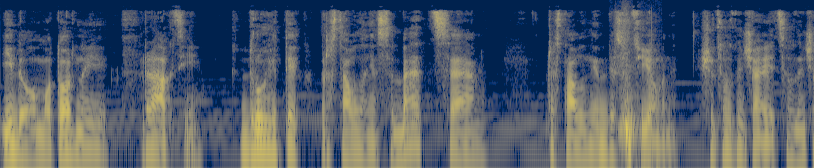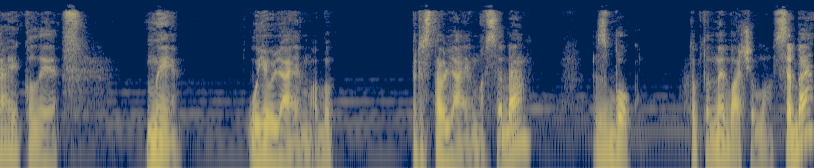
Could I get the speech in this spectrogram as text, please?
ідеомоторної реакції. Другий тип представлення себе це представлення дисоційоване. Що це означає? Це означає, коли ми уявляємо або представляємо себе збоку. Тобто ми бачимо себе,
